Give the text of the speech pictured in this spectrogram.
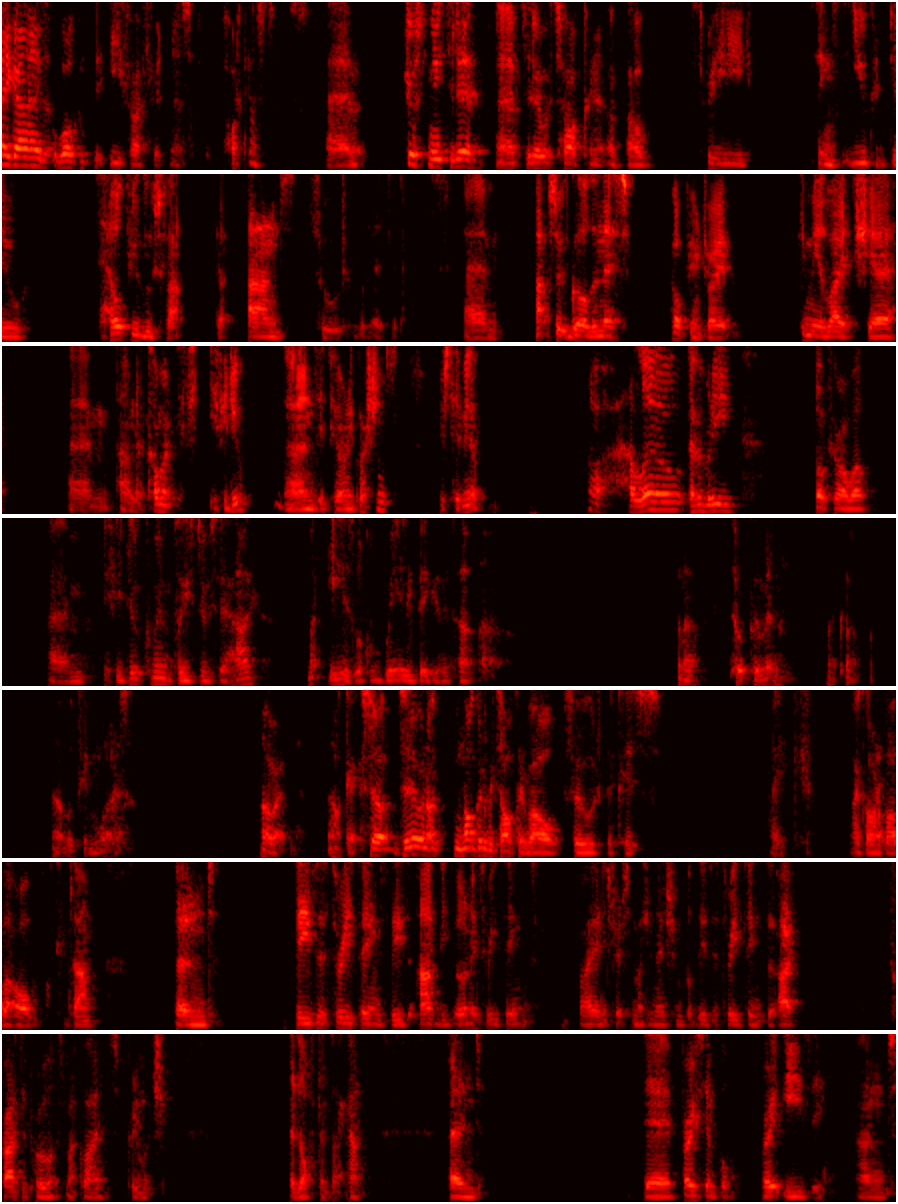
Hey guys, welcome to the E5 Fitness podcast. Um, just me today. Uh, today we're talking about three things that you could do to help you lose fat that aren't food related. Um, absolute gold in this. Hope you enjoy it. Give me a like, share, um, and a comment if, if you do. And if you have any questions, just hit me up. Oh, hello everybody. Hope you're all well. Um, if you do come in, please do say hi. My ears look really big in this hat. And I tuck them in like that. That looks even worse. All right. Okay. So today we're not, not going to be talking about food because like I go on about that all the fucking time. And these are three things. These aren't the only three things by any stretch of imagination, but these are three things that I try to promote to my clients pretty much as often as I can. And they're very simple, very easy, and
